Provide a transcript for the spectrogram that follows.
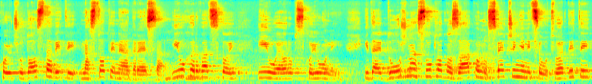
koju ću dostaviti na stotine adresa i u Hrvatskoj i u Europskoj uniji i da je dužna sukladno zakonu sve činjenice utvrditi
